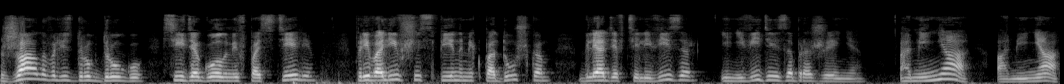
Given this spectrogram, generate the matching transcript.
жаловались друг другу, сидя голыми в постели, привалившись спинами к подушкам, глядя в телевизор и не видя изображения. «А меня, а меня,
